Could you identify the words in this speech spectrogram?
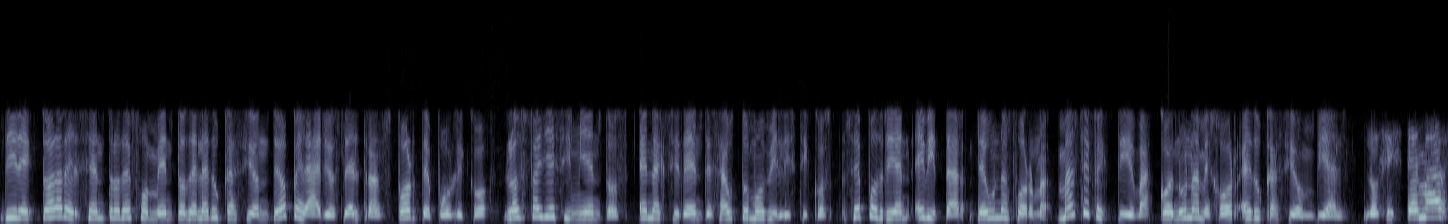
directora del Centro de Fomento de la Educación de Operarios del Transporte Público, los fallecimientos en accidentes automovilísticos se podrían evitar de una forma más efectiva con una mejor educación vial. Los sistemas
